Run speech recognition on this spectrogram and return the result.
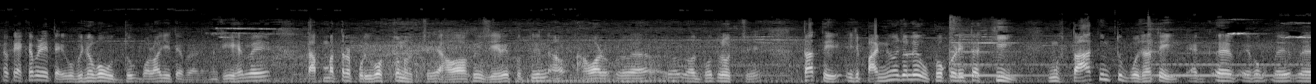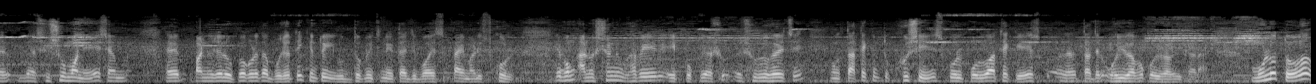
দেখো, একেবারেই তাই অভিনব উদ্যোগ বলা যেতে পারে। যেভাবে তাপমাত্রার পরিবর্তন হচ্ছে হাওয়া যেভাবে প্রতিদিন হাওয়ার রদবদল হচ্ছে তাতে এই যে পানীয় জলের উপকারিতা কী তা কিন্তু বোঝাতেই এক- এবং শিশু মনে পানীয় জলের উপকারিতা বোঝাতেই কিন্তু এই উদ্যোগ নিচ্ছে নেতাজি বয়েজ প্রাইমারি স্কুল। এবং আনুষ্ঠানিকভাবে এই প্রক্রিয়া শুরু হয়েছে এবং তাতে কিন্তু খুশি স্কুল পড়ুয়া থেকে তাদের অভিভাবক, অভিভাবিকারা। মূলত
